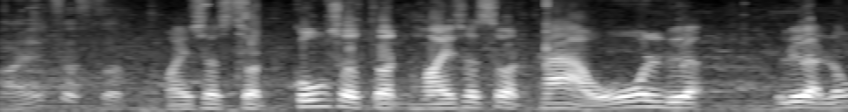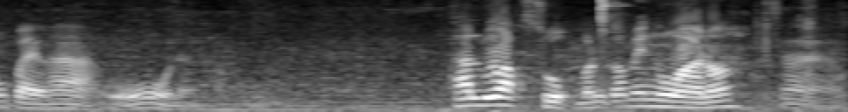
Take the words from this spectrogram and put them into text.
หอยสดสดหอยสดสดๆกุ้งสดสดๆหอยสดสดๆค่ะ โอ้เลือดเลือดลงไปค่ะ โอ้นะครับถ้าลวกสุกมันก็ไม่นัวเนาะๆใช่ครับ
